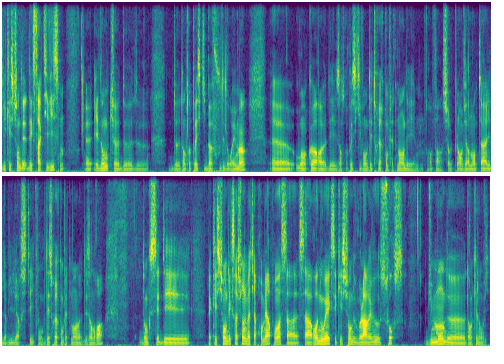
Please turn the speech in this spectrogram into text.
les questions d'extractivisme et donc de, d'entreprises qui bafouent des droits humains, euh, ou encore euh, des entreprises qui vont détruire complètement des, enfin sur le plan environnemental et de la biodiversité, qui vont détruire complètement euh, des endroits. Donc c'est des, la question de l'extraction des matières premières, pour moi, ça, ça, a renoué avec ces questions de vouloir arriver aux sources du monde dans lequel on vit.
